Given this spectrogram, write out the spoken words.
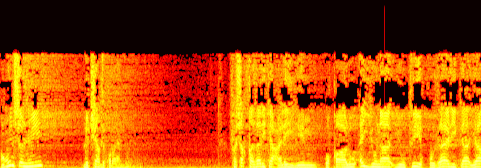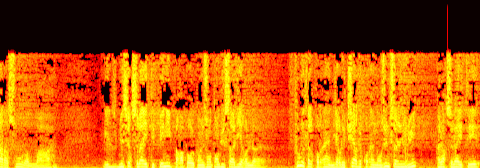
en une seule nuit le tiers du Coran فشق ذلك عليهم وقالوا أينا يطيق ذلك يا رسول الله Et bien sûr, cela a été pénible par rapport à eux. Quand ils ont entendu ça, lire le, le Coran, lire le tiers du Coran dans une seule nuit, alors cela a été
